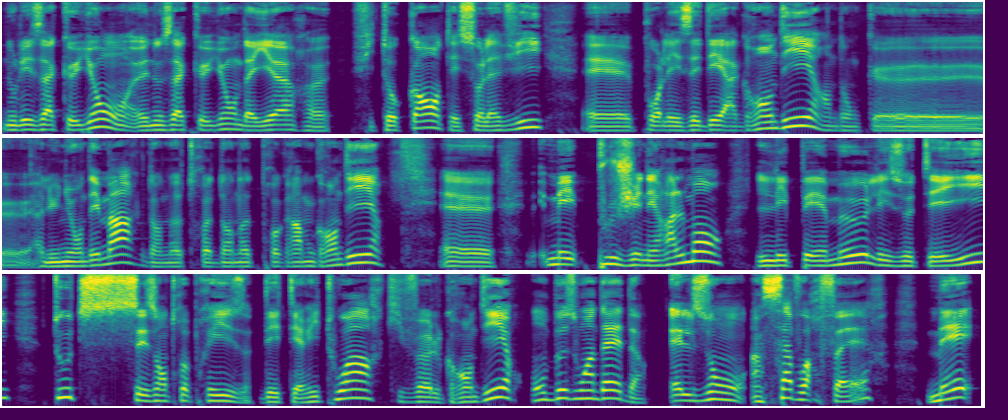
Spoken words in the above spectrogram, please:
nous les accueillons. Euh, Nous accueillons d'ailleurs euh, Phytocante Solavi euh, pour les aider à grandir, donc euh, à l'Union des marques, dans notre, dans notre programme Grandir. Euh, mais plus généralement, les PME, les ETI, toutes ces entreprises des territoires qui veulent grandir ont besoin d'aide. Elles ont un savoir-faire, mais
